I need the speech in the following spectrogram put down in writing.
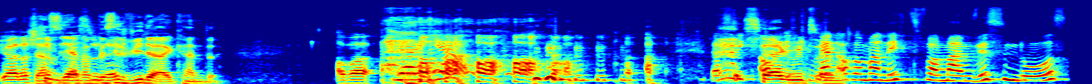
Ja, das stimmt. du da einfach ein bisschen recht. wiedererkannt. Aber Ja, ja. Das liegt Sehr auch, gut, ich werde auch immer nichts von meinem Wissen los,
